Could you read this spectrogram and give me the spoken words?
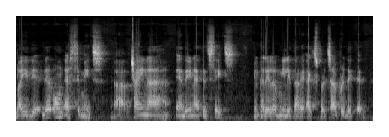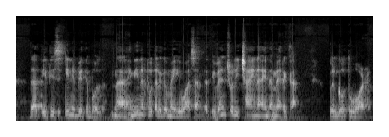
By the- their own estimates, uh, China and the United States, yung kanilang military experts have predicted that it is inevitable na hindi na po talaga may iwasan that eventually China and America will go to war.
